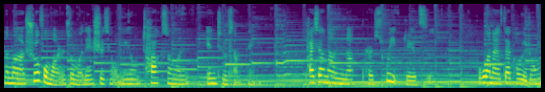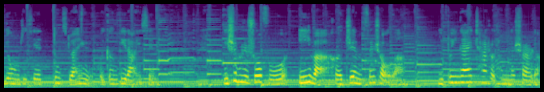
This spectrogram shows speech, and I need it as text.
那么说服某人做某件事情，我们用 talk someone into something，它相当于呢 persuade 这个词。不过呢，在口语中用这些动词短语会更地道一些。 你是不是说服 Eva 和 Jim 分手了？你不应该插手他们的事儿的。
